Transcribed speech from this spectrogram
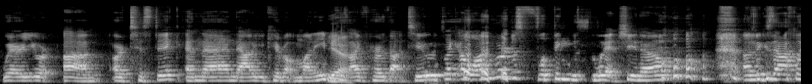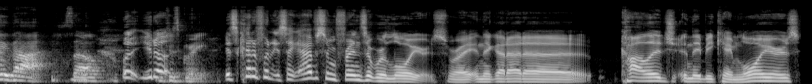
where you're um, artistic, and then now you care about money because yeah. I've heard that too. It's like a lot of people are just flipping the switch, you know, of exactly that. So, well, you know, which is great. It's kind of funny. It's like I have some friends that were lawyers, right, and they got out of college and they became lawyers.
